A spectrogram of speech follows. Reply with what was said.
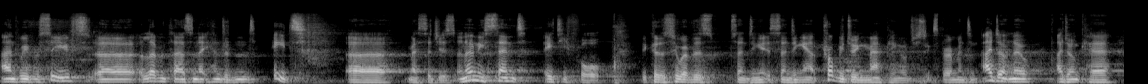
and we've received uh, 11,808 uh, messages and only sent 84 because whoever's sending it is sending out, probably doing mapping or just experimenting. I don't know, I don't care.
